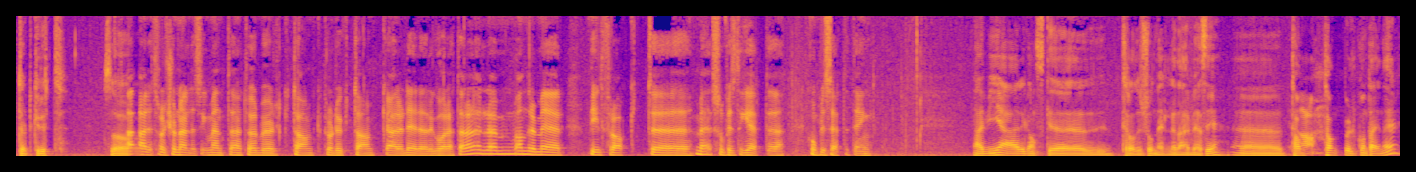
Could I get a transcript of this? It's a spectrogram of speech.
tørt krutt. Så, Er det tradisjonelle segmenter? Tørrbulk, tank, produkttank? Er det det dere går etter? Eller er det andre mer bilfrakt, eh, mer sofistikerte, kompliserte ting? nei, vi er ganske tradisjonelle der, vil jeg si. Eh, tank, Ja. tank, bulk, container.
